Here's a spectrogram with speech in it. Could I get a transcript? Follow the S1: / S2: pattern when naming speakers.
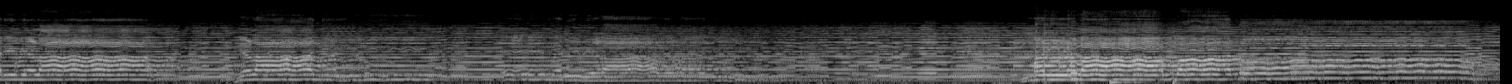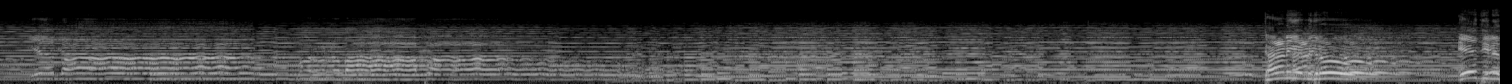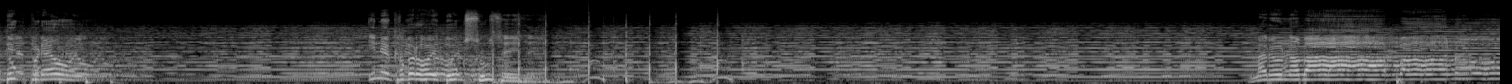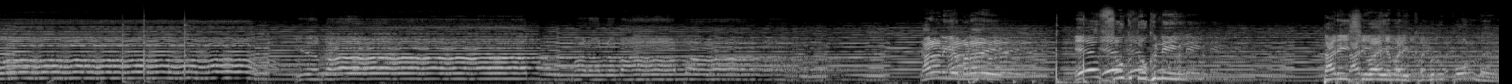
S1: મારી વેળા વેળાની એ મારી વેળા વેળાની. મારું દુઃખ પડ્યા હોય એને ખબર હોય દુઃખ શું છે મારો નબાપાનો. કારણ કે મને એ સુખ દુઃખની તારી સિવાય અમારી ખબર કોણ લે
